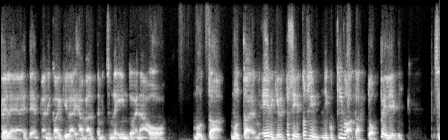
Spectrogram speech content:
pelejä eteenpäin, niin kaikilla ei ihan välttämättä semmoinen into enää ole. Mutta, mutta eilenkin oli tosi, tosi niin kuin kiva katsoa peliä, kun se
